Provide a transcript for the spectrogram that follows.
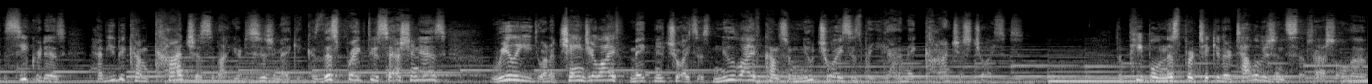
The secret is, have you become conscious about your decision making? Because this breakthrough session is really, you want to change your life, make new choices. New life comes from new choices, but you got to make conscious choices. The people in this particular television special, the, uh,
